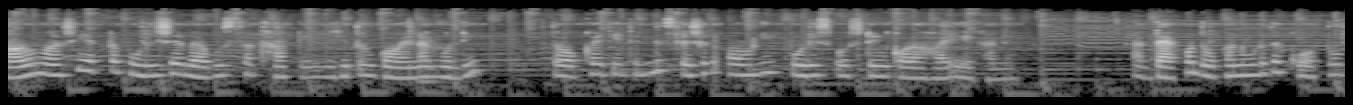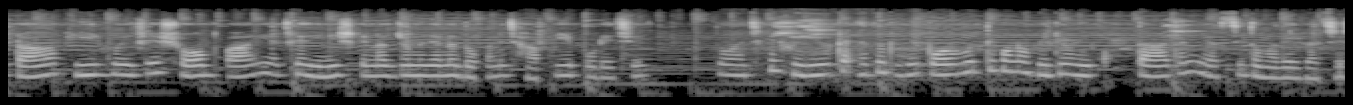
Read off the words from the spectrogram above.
বারো মাসেই একটা পুলিশের ব্যবস্থা থাকে, যেহেতু গয়নাগুলি। তো অক্ষয় তৃতীয়ার দিন স্পেশালি অনেক পুলিশ পোস্টিং করা হয় এখানে। আর দেখো দোকানগুলোতে কতটা ভিড় হয়েছে সব সবাই আজকে জিনিস কেনার জন্য যেন দোকানে ঝাঁপিয়ে পড়েছে। তো আজকের ভিডিওটা এতটুকু পরবর্তী কোনো ভিডিও নিয়ে খুব তাড়াতাড়ি আসছি তোমাদের কাছে।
